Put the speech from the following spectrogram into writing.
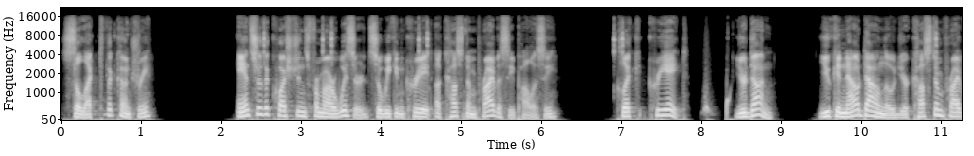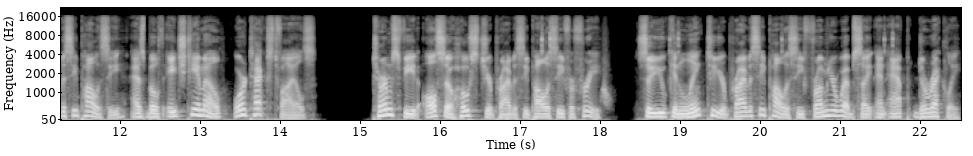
select the country, answer the questions from our wizard so we can create a custom privacy policy, Click Create. You're done. You can now download your custom privacy policy as both HTML or text files. TermsFeed also hosts your privacy policy for free, so you can link to your privacy policy from your website and app directly.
